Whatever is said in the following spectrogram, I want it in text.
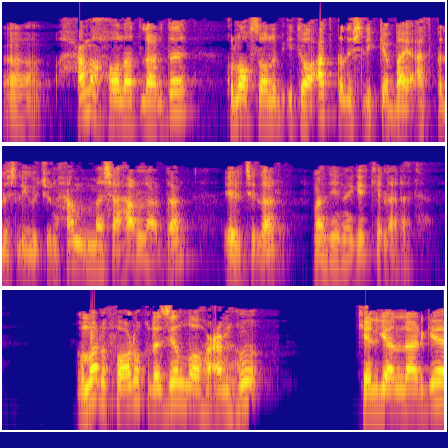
Э, hamma holatlarda quloq solib itoat qilishlikka bayat qilishlik uchun hamma shaharlardan elchilar madinaga kelar edi umar foruq roziyallohu anhu kelganlarga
